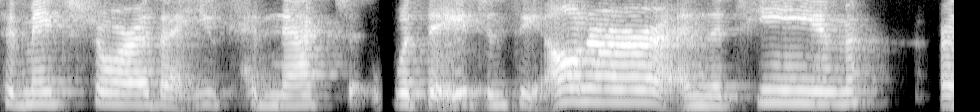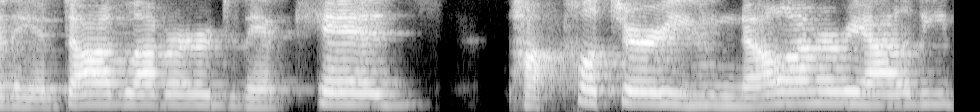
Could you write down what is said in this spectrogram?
to make sure that you connect with the agency owner and the team. Are they a dog lover? Do they have kids? Pop culture, you know, I'm a reality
